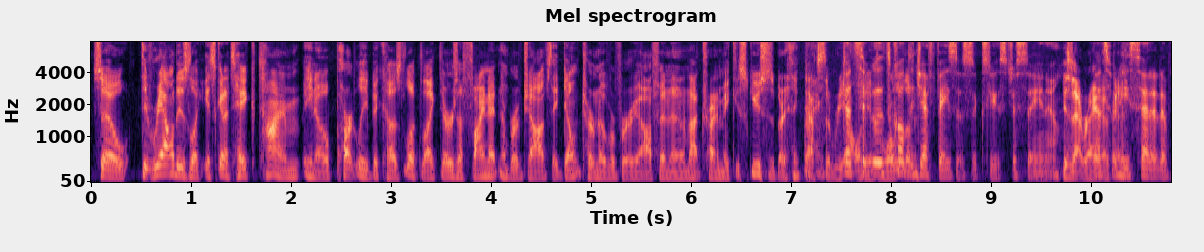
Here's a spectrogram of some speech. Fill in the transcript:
So the reality is, look, it's going to take time, you know, partly because look, like there's a finite number of jobs they don't turn over very often, and I'm not trying to make excuses, but I think that's right. the reality. That's, it's called the Jeff Bezos excuse, just so you know. Is that right? That's okay. what he said at a,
